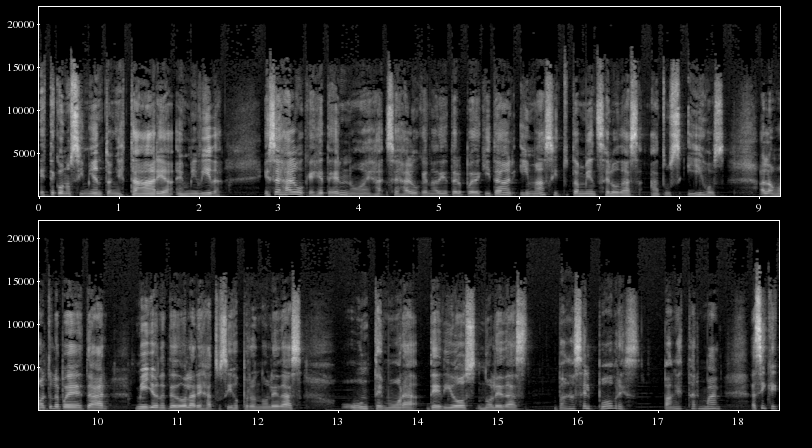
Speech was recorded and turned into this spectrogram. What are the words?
este conocimiento en esta área en mi vida. Eso es algo que es eterno, eso es algo que nadie te lo puede quitar, y más si tú también se lo das a tus hijos. A lo mejor tú le puedes dar millones de dólares a tus hijos, pero no le das un temor a, de Dios, no le das, van a ser pobres, van a estar mal. Así que,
